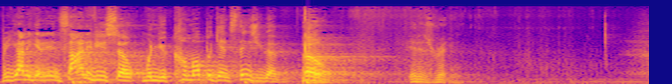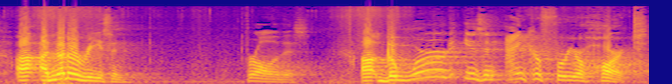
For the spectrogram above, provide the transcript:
But you got to get it inside of you so when you come up against things, you go, boom, it is written. Uh, another reason for all of this uh, the word is an anchor for your heart.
